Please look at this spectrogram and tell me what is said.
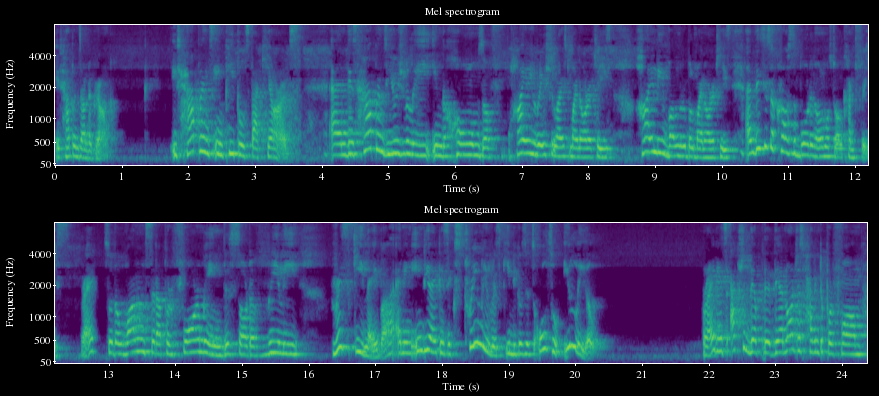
It happens underground. It happens in people's backyards. And this happens usually in the homes of highly racialized minorities, highly vulnerable minorities. And this is across the board in almost all countries, right? So the ones that are performing this sort of really risky labor, and in India it is extremely risky because it's also illegal right? It's actually, they're, not just having to perform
